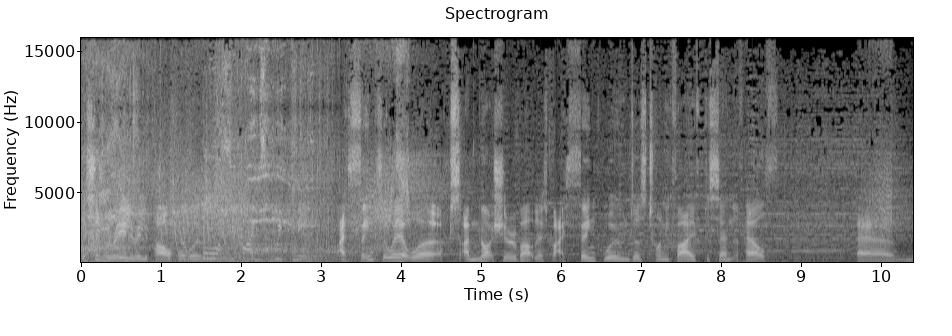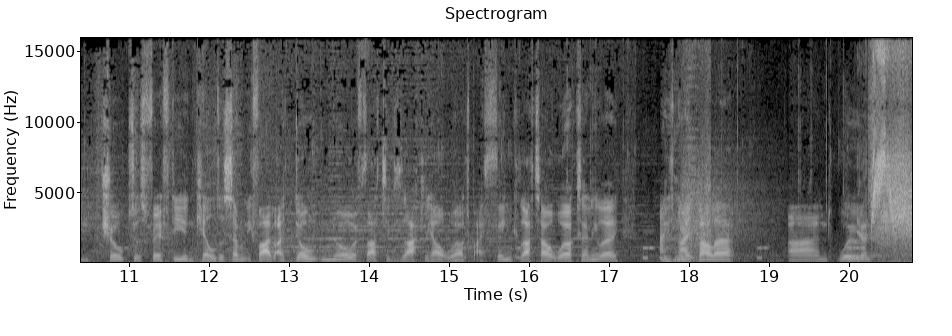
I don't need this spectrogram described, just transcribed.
This is really, really powerful wound. I think the way it works, I'm not sure about this, but I think wound does 25% of health. Um, choke does 50 and kill does 75. I don't know if that's exactly how it works, but I think that's how it works anyway. Use Knight Valor and wound. Yes.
